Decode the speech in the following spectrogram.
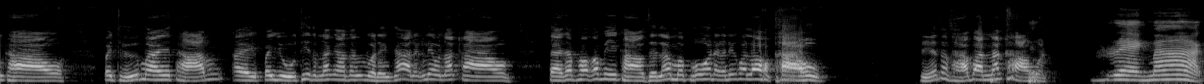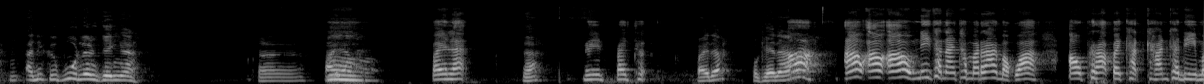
ำข่าว ไปถือไมค์ถามไอ้ไปอยู่ที่สำนักงานตำรวจแห่งชาติเนี่ยเขาเรียกว่านักข่าว แต่ถ้าพอเขามีข่าวเสร็จแล้วมาโพสต์อันนี้ก็ลอกข่าว เสียสถาบันนักข่าวหมดแรงมาก อันนี้คือพูดเรื่องจริงไงเออไปยังไปแล้วนะไปไปเถอะไปนะโอเคนะอะ เอาเอาเอานี่ทนายธรรมราชบอกว่า เอาพระไปคัดค้านคดีม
